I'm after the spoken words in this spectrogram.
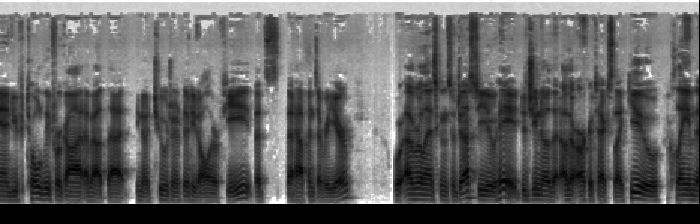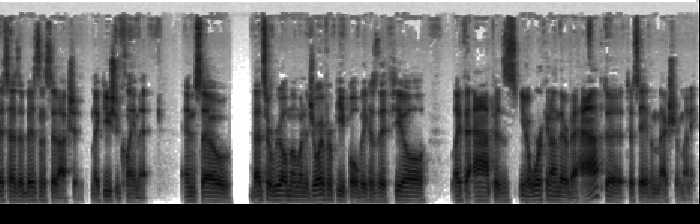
and you've totally forgot about that, you know, $250 fee that's that happens every year where Everlance can suggest to you, hey, did you know that other architects like you claim this as a business deduction? Like you should claim it. And so that's a real moment of joy for people because they feel like the app is, you know, working on their behalf to, to save them extra money.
